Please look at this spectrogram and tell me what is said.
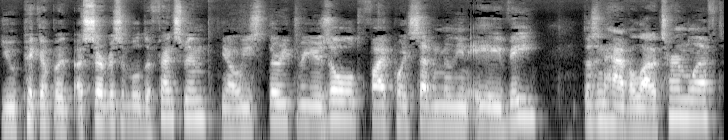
You pick up a, a serviceable defenseman. You know, he's 33 years old, 5.7 million AAV, doesn't have a lot of term left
